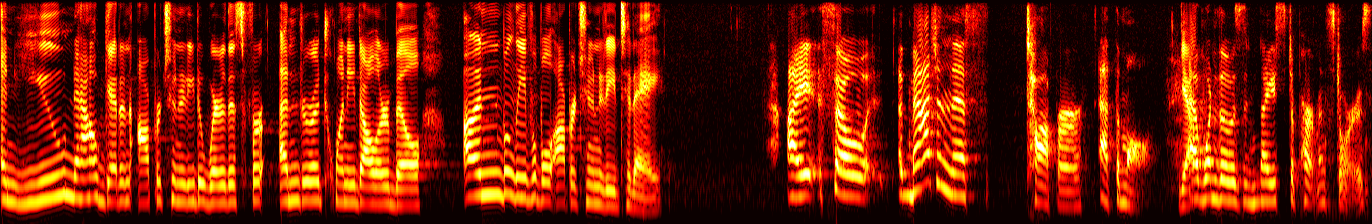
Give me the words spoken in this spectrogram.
and you now get an opportunity to wear this for under a $20 bill. Unbelievable opportunity today. I So imagine this topper at the mall. At one of those nice department stores.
